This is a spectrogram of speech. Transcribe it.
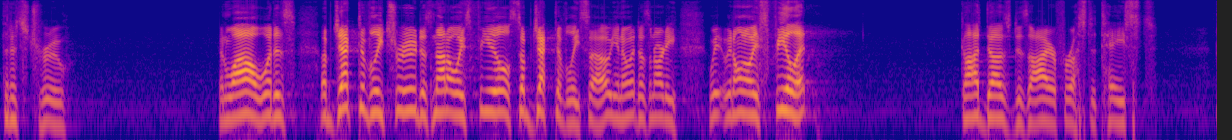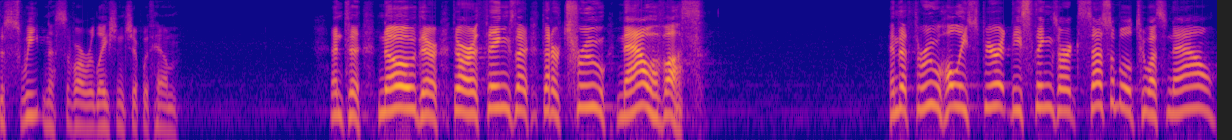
that it's true. And while what is objectively true does not always feel subjectively so, you know, it doesn't already, we, we don't always feel it, God does desire for us to taste the sweetness of our relationship with Him. And to know there, there are things that, that are true now of us and that through Holy Spirit, these things are accessible to us now.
